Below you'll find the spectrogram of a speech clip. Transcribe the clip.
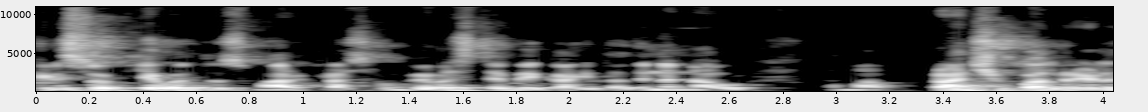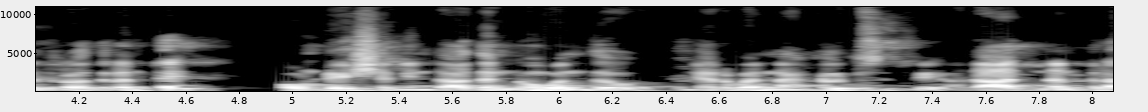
ತಿಳಿಸೋಕೆ ಒಂದು ಸ್ಮಾರ್ಟ್ ಕ್ಲಾಸ್ ರೂಮ್ ವ್ಯವಸ್ಥೆ ಬೇಕಾಗಿತ್ತು. ಅದನ್ನ ನಾವು ನಮ್ಮ ಪ್ರಾಂಶುಪಾಲರು ಹೇಳಿದ್ರು. ಅದರಂತೆ ಫೌಂಡೇಶನ್ ಇಂದ ಅದನ್ನು ಒಂದು ನೆರವನ್ನ ಕಲ್ಪಿಸಿದ್ವಿ. ಅದಾದ ನಂತರ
